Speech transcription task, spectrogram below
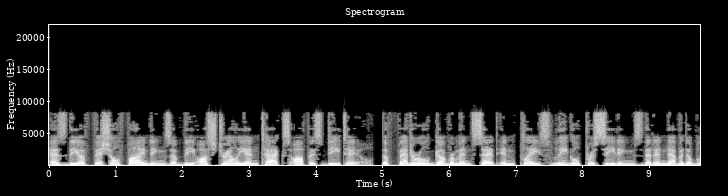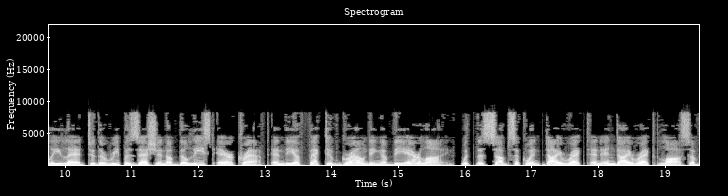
as the official findings of the Australian Tax Office detail. The federal government set in place legal proceedings that inevitably led to the repossession of the leased aircraft and the effective grounding of the airline, with the subsequent direct and indirect loss of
